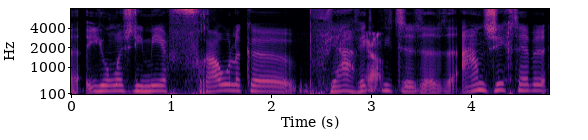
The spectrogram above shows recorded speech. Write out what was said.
uh, jongens die meer vrouwelijke, ja, weet ik niet, aanzicht hebben.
